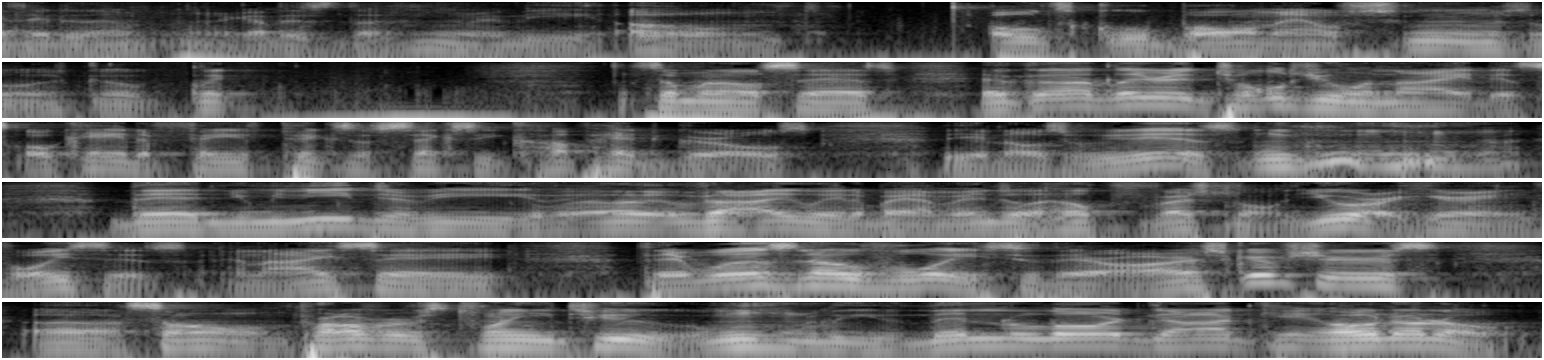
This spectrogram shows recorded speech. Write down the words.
say to them, I got this the, the oh old school ball. Mm, so let's go click. Someone else says, if God literally told you one night it's okay to fave pics of sexy cuphead girls, you know who it is, then you need to be evaluated by a mental health professional. You are hearing voices. And I say, there was no voice. There are scriptures. Uh, Psalm, Proverbs 22. then the Lord God came. Oh, no, no.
